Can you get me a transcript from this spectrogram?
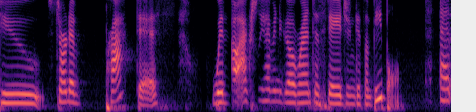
to sort of practice without actually having to go rent a stage and get some people. And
